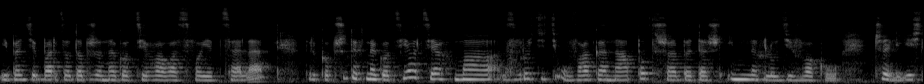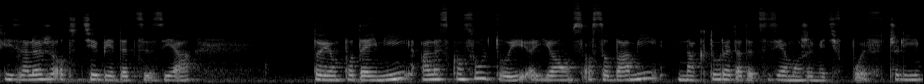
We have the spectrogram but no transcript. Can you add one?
i będzie bardzo dobrze negocjowała swoje cele. Tylko przy tych negocjacjach ma zwrócić uwagę na potrzeby też innych ludzi wokół. Czyli jeśli zależy od ciebie decyzja, to ją podejmij, ale skonsultuj ją z osobami, na które ta decyzja może mieć wpływ. Czyli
